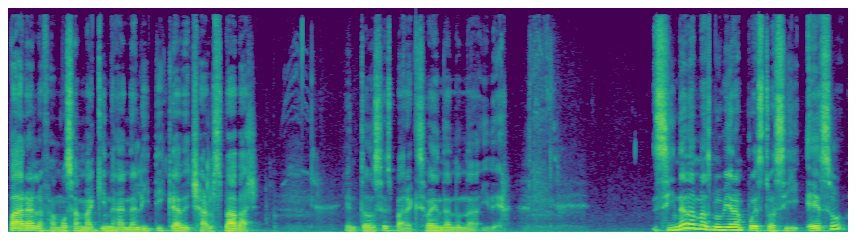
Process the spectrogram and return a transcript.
para la famosa máquina analítica de Charles Babbage. Entonces, para que se vayan dando una idea. Si nada más me hubieran puesto así eso,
